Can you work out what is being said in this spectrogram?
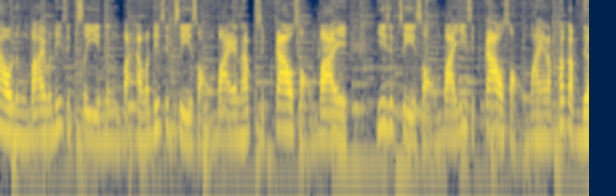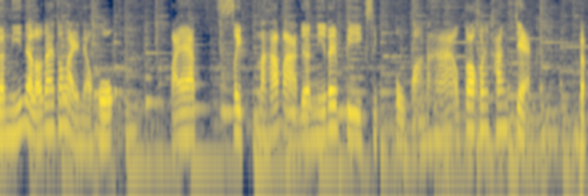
9 1ใบวันที่ 14 1ใบอ่าวันที่ 14 2ใบนะครับ 19 2ใบ24 2ใบ29 2ใบนะครับเท่ากับเดือนนี้เนี่ยเราได้เท่าไหร่เนี่ย6 8 10 นะครับอ่าเดือนนี้ได้ฟรีอีก 10 ตัวนะฮะก็ค่อนข้างแจกแบบ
